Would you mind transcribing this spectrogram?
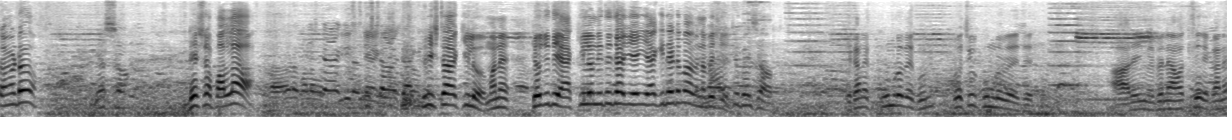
টমেটো? দেড়শো। পাল্লা? তিরিশ টাকা কিলো মানে কেউ যদি এক কিলো নিতে চায় এই একই রেটে পাবে না বেশি? এখানে কুমড়ো দেখুন প্রচুর কুমড়ো রয়েছে। আর এই মেপে নেওয়া হচ্ছে এখানে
